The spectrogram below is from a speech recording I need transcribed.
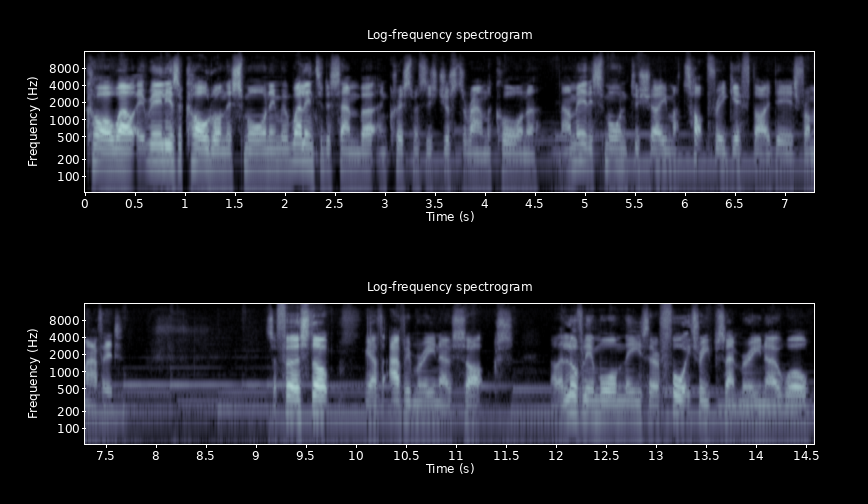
Cool, well, it really is a cold one this morning. We're well into December and Christmas is just around the corner. Now, I'm here this morning to show you my top three gift ideas from Avid. So first up, we have the Avid Merino socks. Now, they're lovely and warm, these. They're a 43% merino wool.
